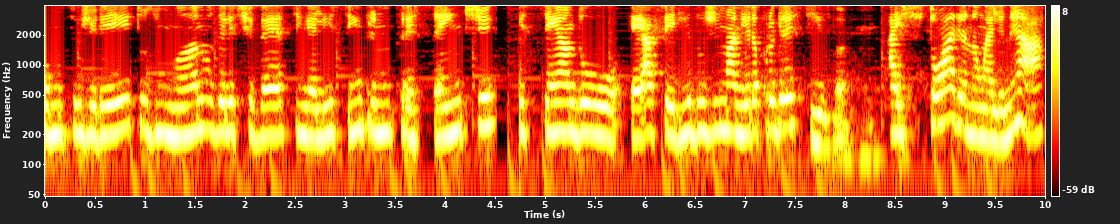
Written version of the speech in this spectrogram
como se os direitos humanos eles estivessem ali sempre num crescente e sendo é, aferidos de maneira progressiva. A história não é linear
